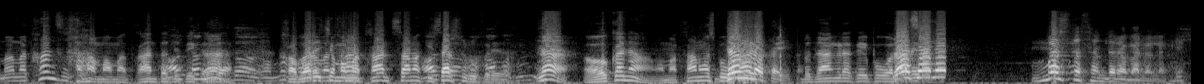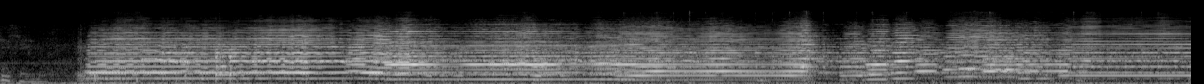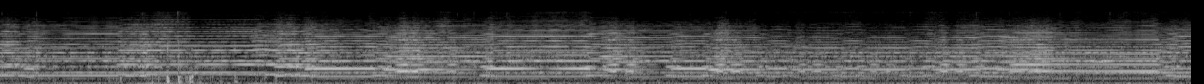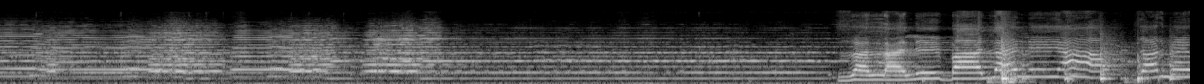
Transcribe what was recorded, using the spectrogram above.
محمد خان څه ها محمد خان ته دې فکر خبره چې محمد خان سمه کیسه شروع کړې نه او کنه محمد خان اوس په دنګړه کوي په دنګړه کوي په ولاړه مست سندره بلل کې زلالی بالالی یا زرمی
